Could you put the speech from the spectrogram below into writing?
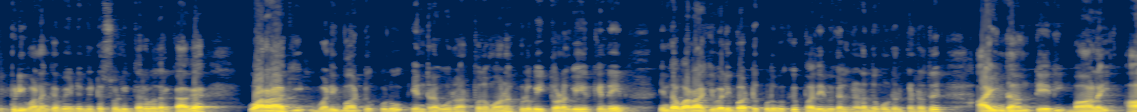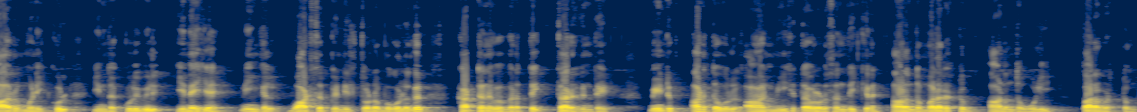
எப்படி வணங்க வேண்டும் என்று சொல்லித் தருவதற்காக வராகி வழிபாட்டு குழு என்ற ஒரு அற்புதமான குழுவை தொடங்க இருக்கின்றேன். இந்த வராகி வழிபாட்டு குழுவுக்கு பதிவுகள் நடந்து கொண்டிருக்கின்றது. ஐந்தாம் தேதி மாலை ஆறு மணிக்குள் இந்த குழுவில் இணைய நீங்கள் வாட்ஸ்அப் எண்ணில் தொடர்பு கொள்ளுங்கள். கட்டண விவரத்தை தருகின்றேன். மீண்டும் அடுத்த ஒரு ஆன்மீக தவறோடு சந்திக்கிறேன். ஆனந்தம் மலரட்டும். ஆனந்த ஒளி பரவட்டும்.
